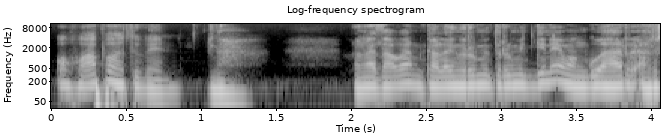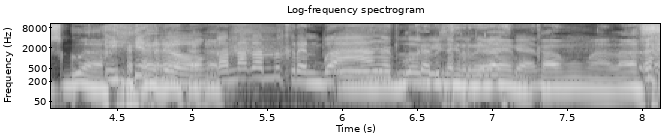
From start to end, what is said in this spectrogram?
Oh, apa tuh Ben? Lo nggak tahu kan kalau yang rumit-rumit gini emang gua har- harus gua. iya dong, karena kan lu keren banget Eh, lu bukan bisa keren, menjelaskan. kamu malas.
